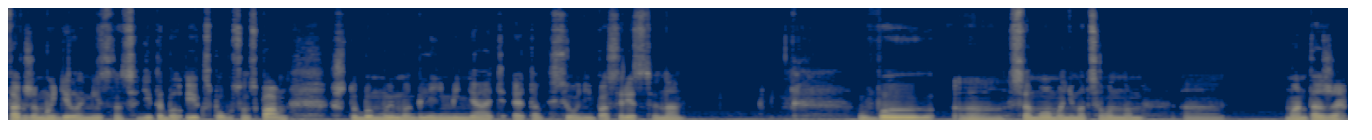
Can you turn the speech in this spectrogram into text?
Также мы делаем instance editable и expose on spawn, чтобы мы могли менять это все непосредственно в э, самом анимационном э, монтаже.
